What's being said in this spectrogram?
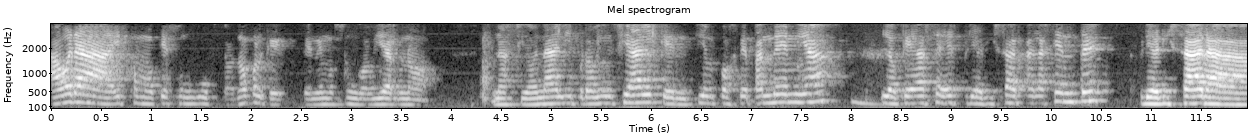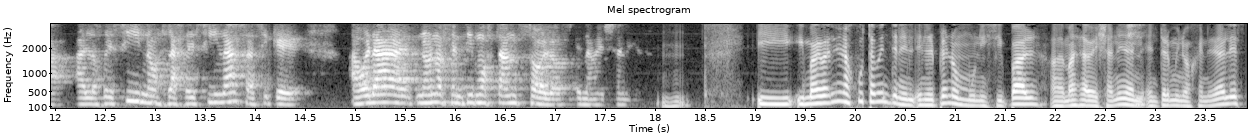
ahora es como que es un gusto, ¿no? Porque tenemos un gobierno nacional y provincial que en tiempos de pandemia lo que hace es priorizar a la gente, priorizar a, los vecinos, las vecinas, así que ahora no nos sentimos tan solos en Avellaneda. y, Magdalena, justamente en el, plano municipal, además de Avellaneda en, términos generales,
